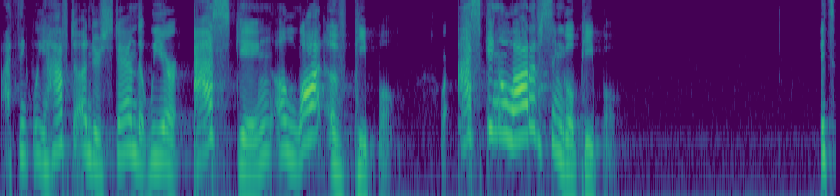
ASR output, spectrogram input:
I think we have to understand that we are asking a lot of people. We're asking a lot of single people. It's,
